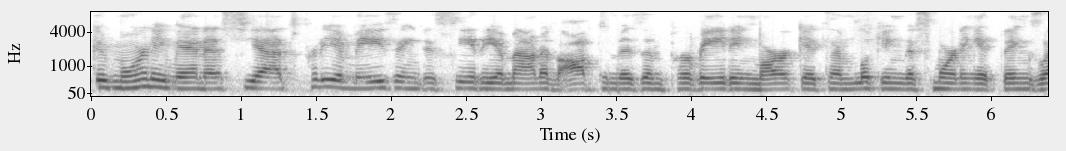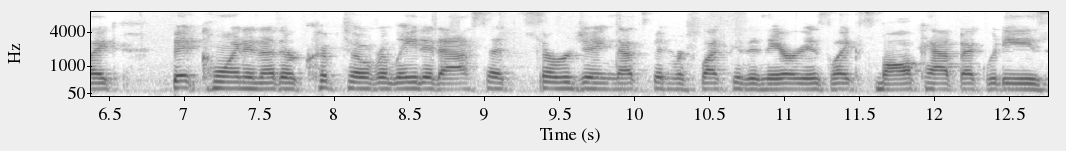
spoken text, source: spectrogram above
Good morning, Manus. Yeah, it's pretty amazing to see the amount of optimism pervading markets. I'm looking this morning at things like Bitcoin and other crypto related assets surging. That's been reflected in areas like small cap equities.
